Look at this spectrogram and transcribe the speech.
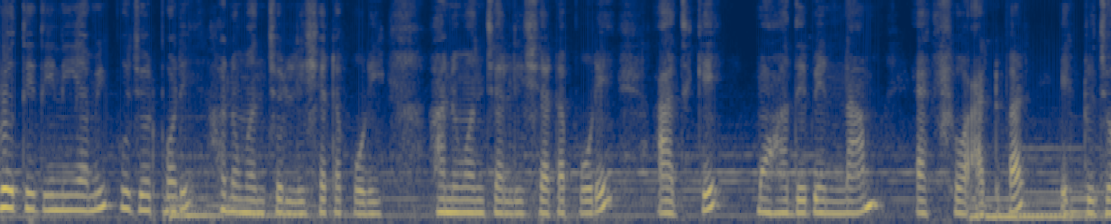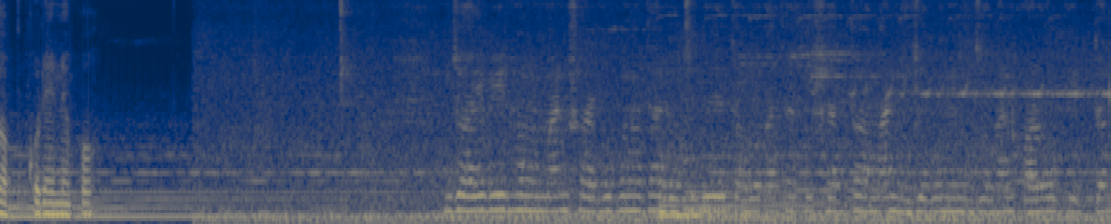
প্রতিদিনই আমি পুজোর পরে হনুমান চল্লিশাটা পড়ি হনুমান চল্লিশাটা পড়ে আজকে মহাদেবের নাম একশো আটবার একটু জপ করে নেব জয় বীর হনুমান সর্বগুণতা রচিত তবগাথা বিশ্বত্ব আমার নিজ গুণে নিজ গান করহ কীর্তন,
